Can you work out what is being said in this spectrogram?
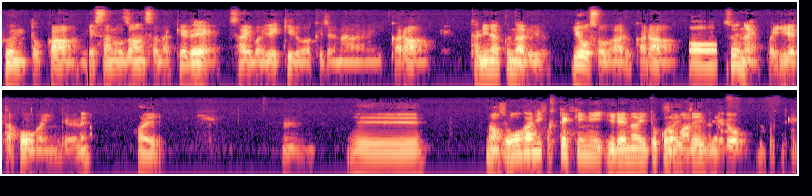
糞とか餌の残渣だけで栽培できるわけじゃないから、足りなくなる要素があるから、そういうのはやっぱり入れた方がいいんだよね。はい。うん。えまあ、オーガニック的に入れないところもあるんだけど、ー、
